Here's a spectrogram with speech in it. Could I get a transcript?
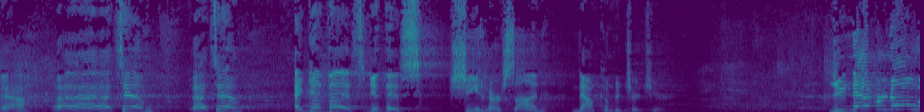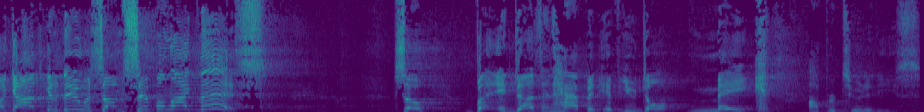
Yeah, that's him. That's him. And get this, get this. She and her son now come to church here. you never know what God's going to do with something simple like this. So, but it doesn't happen if you don't make opportunities.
